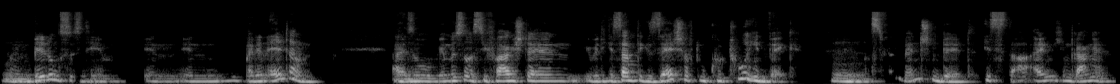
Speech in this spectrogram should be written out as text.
mhm. im Bildungssystem, in, in, bei den Eltern. Also mhm. wir müssen uns die Frage stellen, über die gesamte Gesellschaft und Kultur hinweg, mhm. was für ein Menschenbild ist da eigentlich im Gange?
